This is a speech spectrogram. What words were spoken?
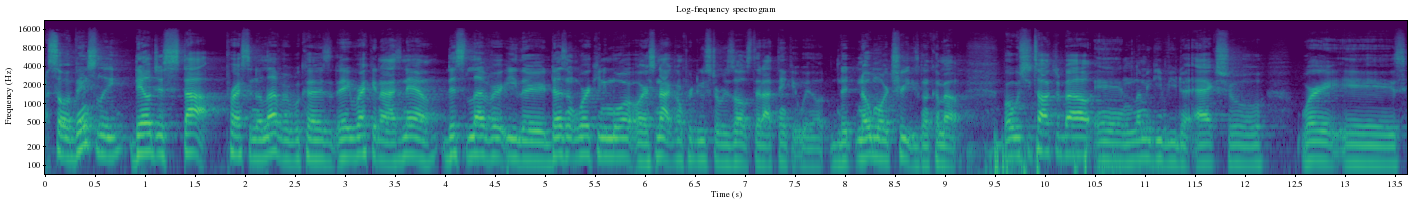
So eventually they'll just stop pressing the lever because they recognize now this lever either doesn't work anymore or it's not going to produce the results that I think it will. No more treat is going to come out. But what she talked about, and let me give you the actual word is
